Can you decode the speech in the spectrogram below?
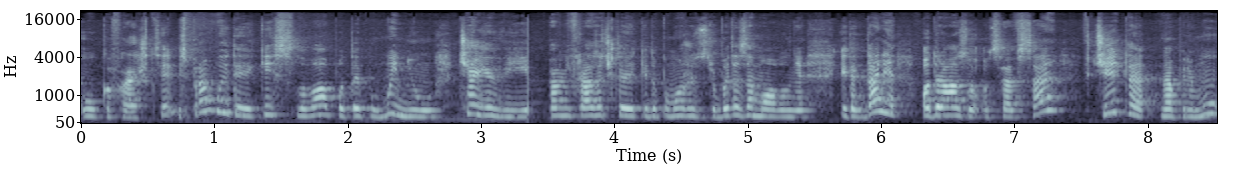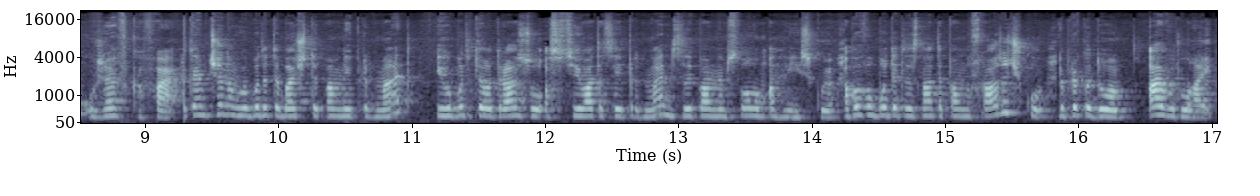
у кафешці і спробуєте якісь слова по типу меню, чайові, певні фразочки, які допоможуть зробити замовлення і так далі. Одразу оце все вчити напряму уже в кафе. Таким чином ви будете бачити певний предмет, і ви будете одразу асоціювати цей предмет з певним словом англійською. Або ви будете знати певну фразочку, до прикладу, I would like,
